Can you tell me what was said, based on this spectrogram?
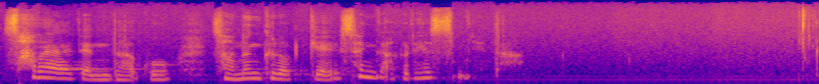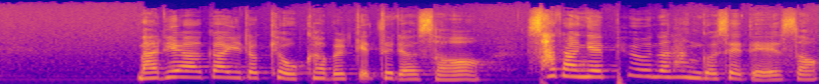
살아야 된다고 저는 그렇게 생각을 했습니다. 마리아가 이렇게 옥합을 깨뜨려서 사랑의 표현을 한 것에 대해서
